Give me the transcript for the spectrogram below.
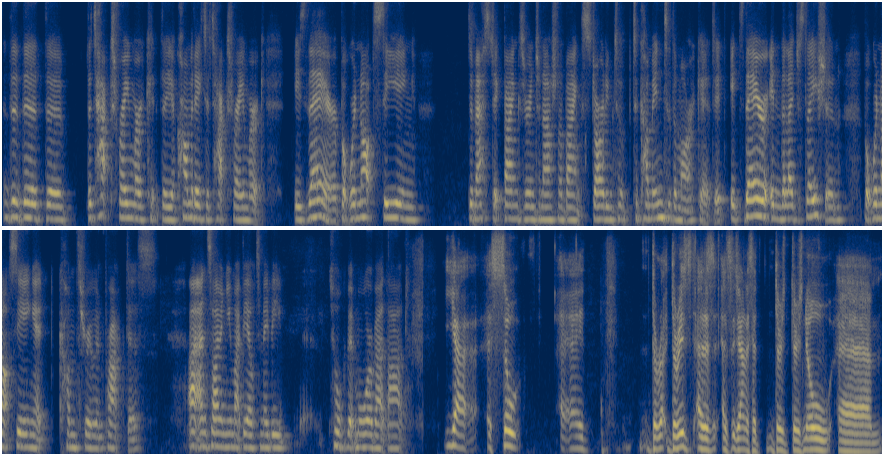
the the the the tax framework, the accommodative tax framework is there, but we're not seeing domestic banks or international banks starting to, to come into the market. It, it's there in the legislation, but we're not seeing it come through in practice. Uh, and Simon, you might be able to maybe talk a bit more about that. Yeah. So uh, there, there is, as as Jana said, there's there's no um,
